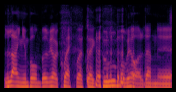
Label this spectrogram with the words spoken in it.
Langenbomber, vi har quack quack quack boom och vi har den... Eh,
